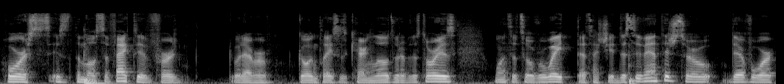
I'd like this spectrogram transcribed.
horse is the most effective for whatever going places, carrying loads, whatever the story is. Once it's overweight, that's actually a disadvantage. So therefore,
